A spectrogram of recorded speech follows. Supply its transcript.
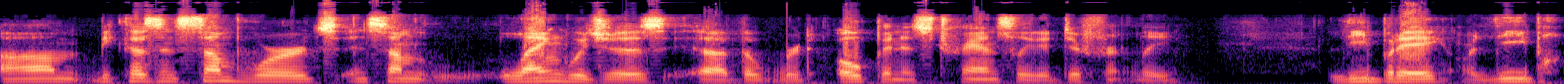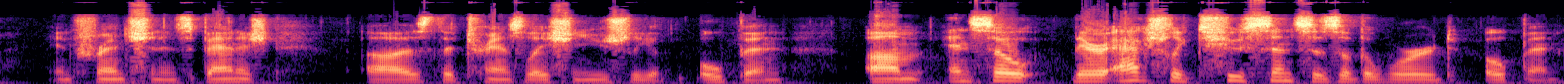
um, because in some words, in some languages, uh, the word open is translated differently. Libre or libre in French and in Spanish uh, is the translation usually of open. Um, and so there are actually two senses of the word open,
